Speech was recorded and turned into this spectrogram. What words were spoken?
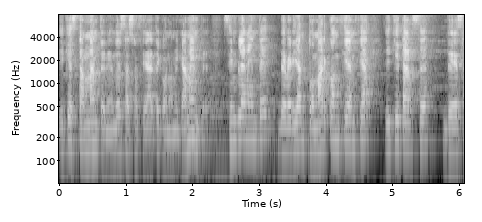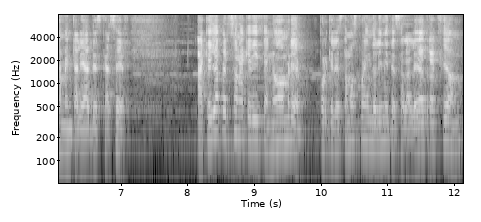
y que están manteniendo esa sociedad económicamente. Simplemente deberían tomar conciencia y quitarse de esa mentalidad de escasez. Aquella persona que dice, no hombre, porque le estamos poniendo límites a la ley de atracción,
